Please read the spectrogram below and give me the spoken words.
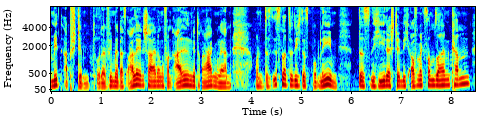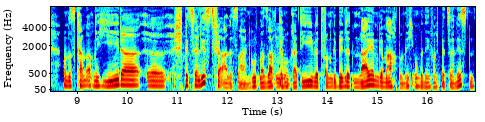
mit abstimmt oder vielmehr, dass alle Entscheidungen von allen getragen werden. Und das ist natürlich das Problem, dass nicht jeder ständig aufmerksam sein kann und es kann auch nicht jeder äh, Spezialist für alles sein. Gut, man sagt, Demokratie wird von gebildeten Laien gemacht und nicht unbedingt von Spezialisten,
